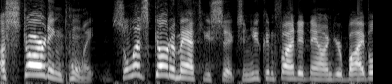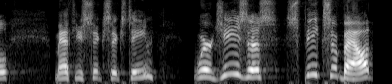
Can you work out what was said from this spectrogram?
a starting point. So let's go to Matthew 6, and you can find it now in your Bible. Matthew 6 16, where Jesus speaks about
